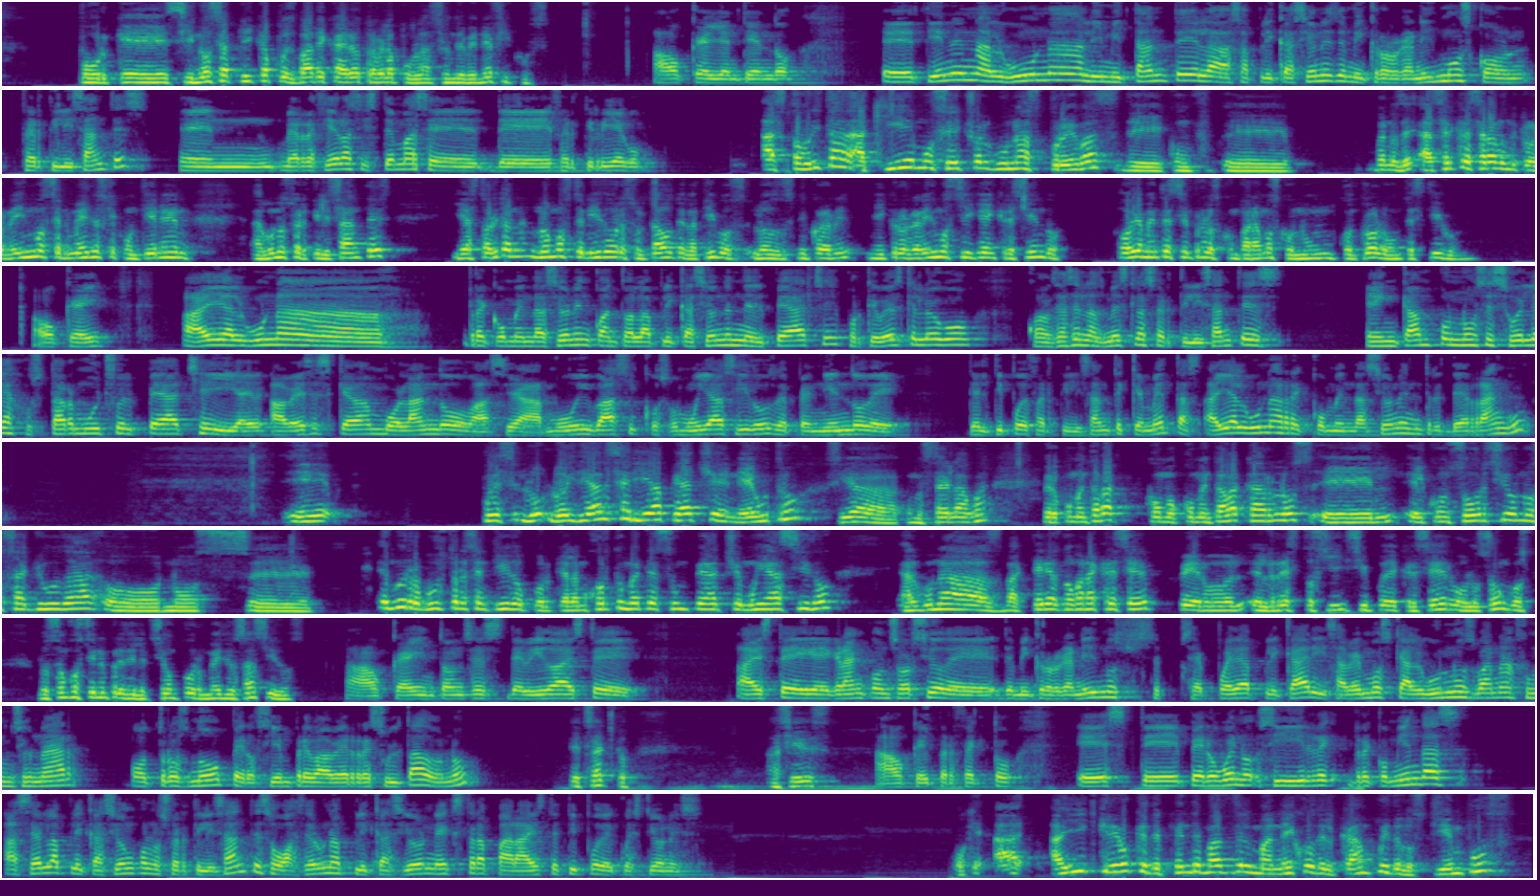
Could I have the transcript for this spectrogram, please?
porque si no se aplica, pues va a decaer otra vez la población de benéficos. Ah, ok, ya entiendo. Eh, ¿Tienen alguna limitante las aplicaciones de microorganismos con fertilizantes? En, me refiero a sistemas eh, de fertirriego. Hasta ahorita aquí hemos hecho algunas pruebas de, eh, bueno, de hacer crecer a los microorganismos en medios que contienen algunos fertilizantes y hasta ahorita no hemos tenido resultados negativos. Los microorganismos siguen creciendo. Obviamente siempre los comparamos con un control o un testigo. Ok. ¿Hay alguna recomendación en cuanto a la aplicación en el pH, porque ves que luego cuando se hacen las mezclas fertilizantes en campo no se suele ajustar mucho el pH y a veces quedan volando hacia muy básicos o muy ácidos dependiendo de, del tipo de fertilizante que metas. ¿Hay alguna recomendación entre, de rango? Eh, pues lo, ideal sería pH neutro, ¿sí? como está el agua, pero comentaba, como comentaba Carlos, el, el consorcio nos ayuda o nos... Eh, es muy robusto en ese sentido, porque a lo mejor tú metes un pH muy ácido, algunas bacterias no van a crecer, pero el, resto sí, sí puede crecer, o los hongos. Los hongos tienen predilección por medios ácidos. Ah, ok. Entonces, debido a este, a este gran consorcio de, microorganismos, se, puede aplicar y sabemos que algunos van a funcionar, otros no, pero siempre va a haber resultado, ¿no? Exacto. Así es. Ah, ok, perfecto. Este, pero bueno, si recomiendas hacer la aplicación con los fertilizantes o hacer una aplicación extra para este tipo de cuestiones? Ok, ahí creo que depende más del manejo del campo y de los tiempos.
